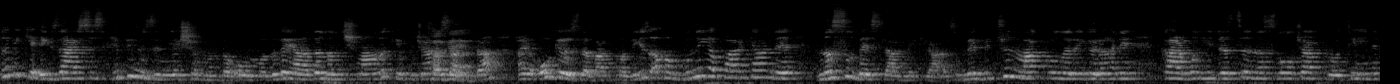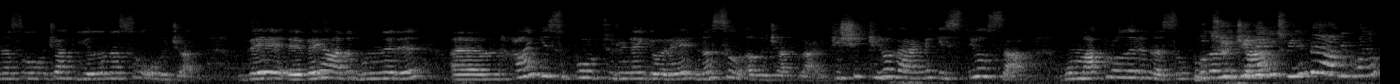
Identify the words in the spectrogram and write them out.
tabii ki egzersiz hepimizin yaşamında olmalı veya da danışmanlık yapacaksak Tabii. da hani o gözle bakmalıyız ama bunu yaparken de nasıl beslenmek lazım ve bütün makrolara göre hani karbonhidratı nasıl olacak, proteini nasıl olacak, yağı nasıl olacak ve e, veya da bunları hangi spor türüne göre nasıl alacaklar? Kişi kilo vermek istiyorsa bu makroları nasıl Bu? Türkiye'de hiç bilinmeyen bir konu.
